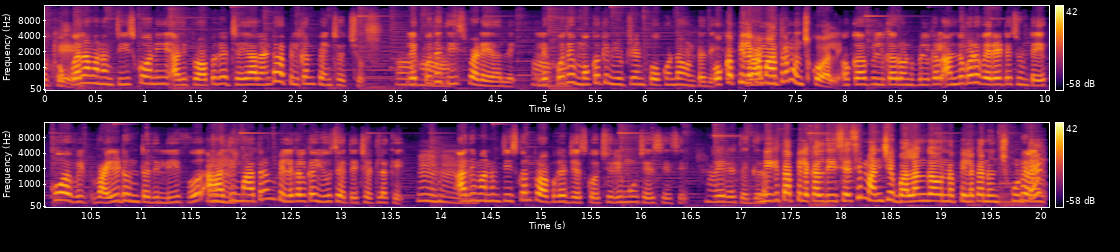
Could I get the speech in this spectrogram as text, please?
ఒకవేళ మనం తీసుకొని అది ప్రాపగేట్ చేయాలంటే ఆ పిలకను పెంచొచ్చు. లేకపోతే తీసి పడేయాలి లేకపోతే మొక్కకి న్యూట్రియంట్ పోకుండా ఉంటది. ఒక పిలక వాటిని- మాత్రం ఉంచుకోవాలి. ఒక పిలక రెండు పిలకలు అందులో కూడా వెరైటీస్ ఉంటాయి. ఎక్కువ వైడ్ ఉంటది లీఫ్ అది మాత్రం పిలకలుగా యూస్ అవుతాయి చెట్లకి. అది మనం తీసుకొని ప్రాపగేట్ చేసుకోవచ్చు రిమూవ్ చేసేసి వేరే దగ్గర. మిగతా పిలకలు తీసేసి మంచి బలంగా ఉన్న పిలకను ఉంచుకుంటే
